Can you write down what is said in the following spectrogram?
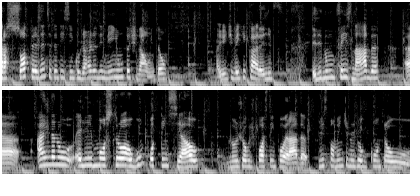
para só 375 jardas e nenhum touchdown. Então, a gente vê que, cara, ele, ele não fez nada. Uh, ainda no, ele mostrou algum potencial no jogo de pós-temporada, principalmente no jogo contra o,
